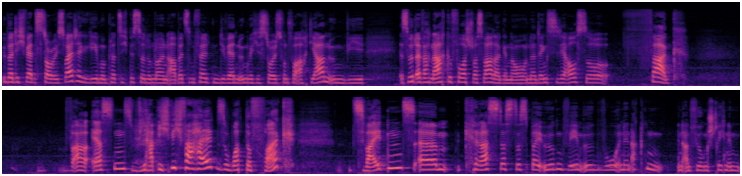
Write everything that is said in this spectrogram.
über dich werden Stories weitergegeben und plötzlich bist du in einem neuen Arbeitsumfeld und die werden irgendwelche Stories von vor acht Jahren irgendwie. Es wird einfach nachgeforscht, was war da genau. Und dann denkst du dir auch so, fuck. War erstens, wie habe ich mich verhalten? So, what the fuck? Zweitens, ähm, krass, dass das bei irgendwem irgendwo in den Akten in Anführungsstrichen im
